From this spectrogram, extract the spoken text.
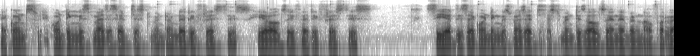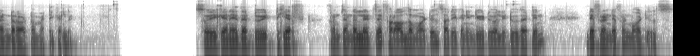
accounts accounting mismatches adjustment and I refresh this here also if I refresh this see here this accounting mismatch adjustment is also enabled now for vendor automatically. So you can either do it here from general ledger for all the modules or you can individually do that in different different modules.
